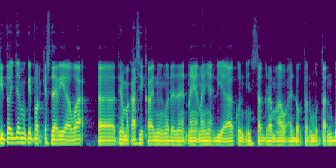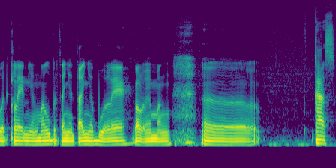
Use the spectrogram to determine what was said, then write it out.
itu aja mungkin podcast dari awak. Uh, terima kasih kalian yang udah nanya-nanya di akun Instagram awak Dokter Mutan. Buat kalian yang mau bertanya-tanya boleh. Kalau memang uh, kas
